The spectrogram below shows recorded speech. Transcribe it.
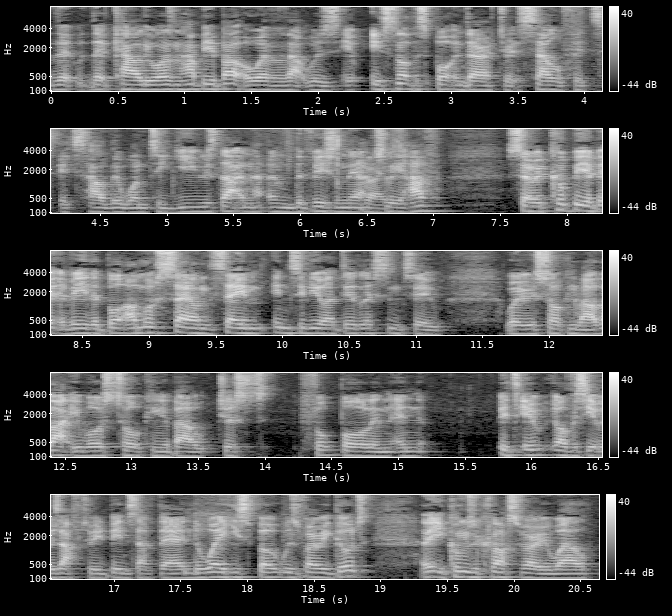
that, that Cowley wasn't happy about, or whether that was it, it's not the sporting director itself. It's it's how they want to use that and, and the vision they actually Right. have. So it could be a bit of either. But I must say, on the same interview I did listen to, where he was talking about that, he was talking about just football and and. It, it, obviously, it was after he'd been sacked there, and the way he spoke was very good. I think he comes across very well.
